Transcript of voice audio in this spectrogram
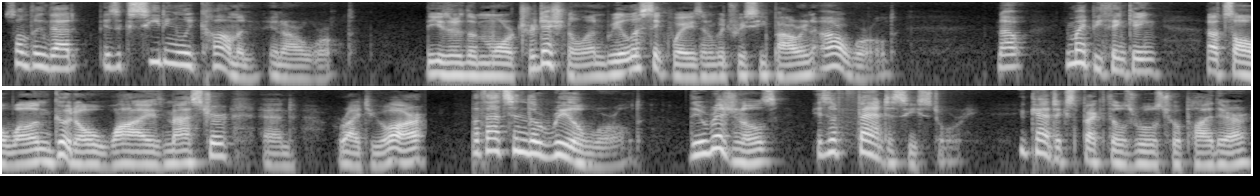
something that is exceedingly common in our world. These are the more traditional and realistic ways in which we see power in our world. Now, you might be thinking, that's all well and good, oh wise master, and right you are, but that's in the real world. The originals is a fantasy story. You can't expect those rules to apply there,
